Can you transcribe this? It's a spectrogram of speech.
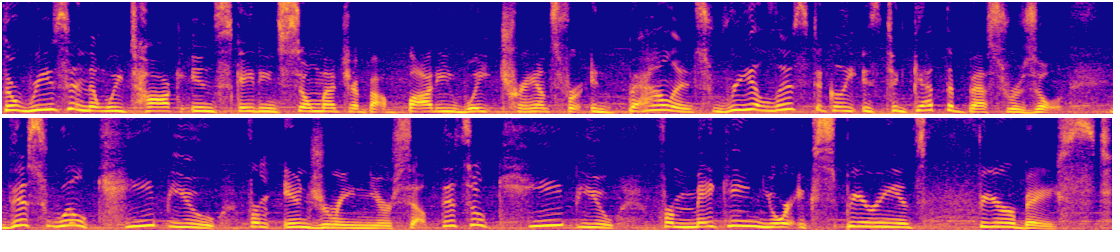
The reason that we talk in skating so much about body weight transfer and balance realistically is to get the best result. This will keep you from injuring yourself. This will keep you from making your experience fear based.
